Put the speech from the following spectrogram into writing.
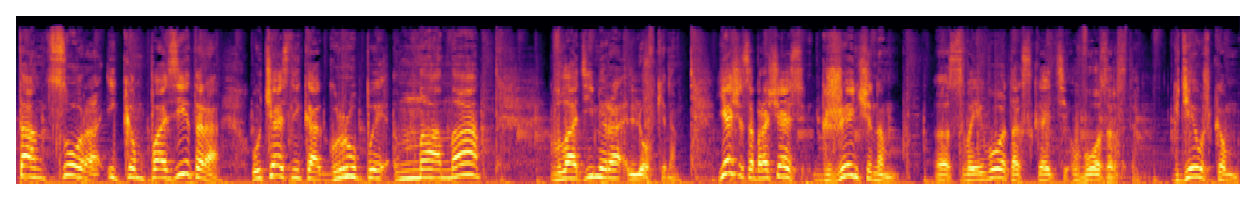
танцора и композитора, участника группы «Нана» Владимира Левкина. Я сейчас обращаюсь к женщинам э, своего, так сказать, возраста, к девушкам,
